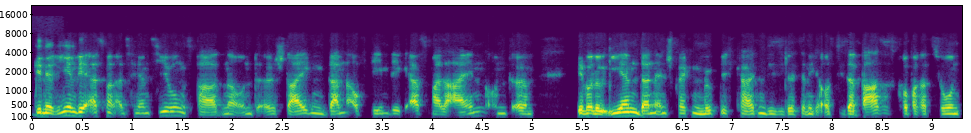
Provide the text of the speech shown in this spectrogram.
generieren wir erstmal als Finanzierungspartner und steigen dann auf dem Weg erstmal ein und äh, evaluieren dann entsprechend Möglichkeiten, die sich letztendlich aus dieser Basiskooperation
